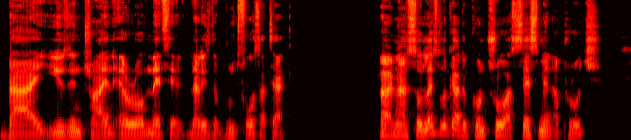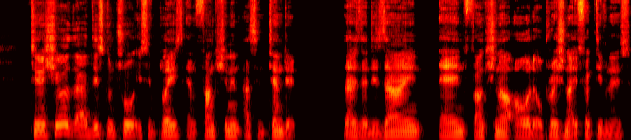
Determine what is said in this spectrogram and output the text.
by using try and error method, that is the brute force attack. All right, now, so let's look at the control assessment approach. To ensure that this control is in place and functioning as intended, that is the design and functional or the operational effectiveness,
